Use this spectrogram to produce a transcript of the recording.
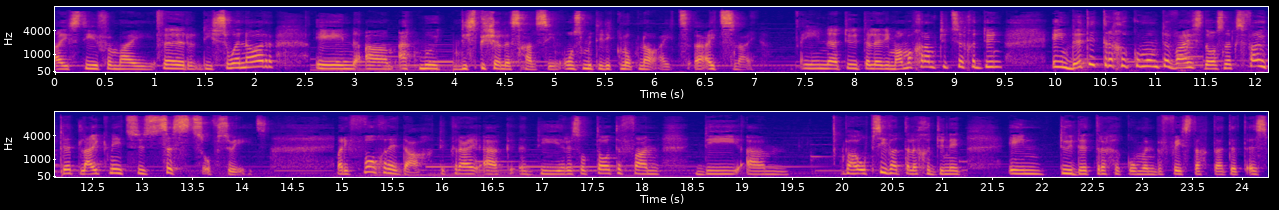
hy stuur vir my vir die sonar en um, ek moet die spesialis gaan sien. Ons moet hierdie knop nou uit uh, uitsny. En uh, toe het hulle die mammogram toetse gedoen en dit het teruggekom om te wys daar's niks fout. Dit lyk net soos cysts of so iets. Maar die volgende dag toe kry ek die resultate van die ehm um, biopsie wat hulle gedoen het en toe dit teruggekom en bevestig dat dit is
